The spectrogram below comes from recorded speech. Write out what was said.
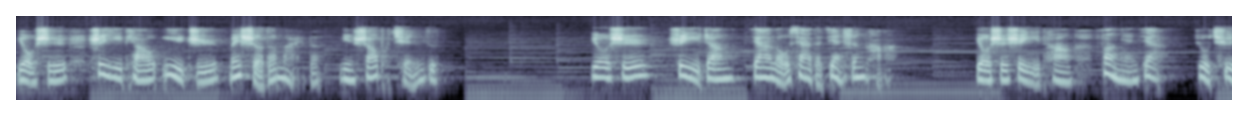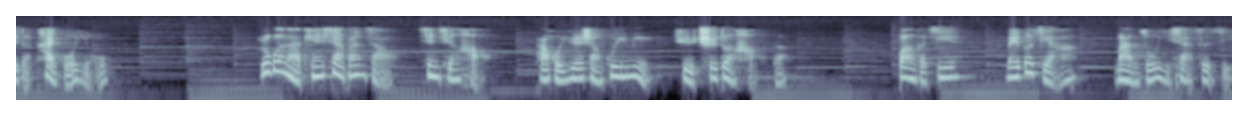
有时是一条一直没舍得买的 in shop 裙子，有时是一张家楼下的健身卡，有时是一趟放年假就去的泰国游。如果哪天下班早，心情好，她会约上闺蜜去吃顿好的，逛个街，美个甲，满足一下自己。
